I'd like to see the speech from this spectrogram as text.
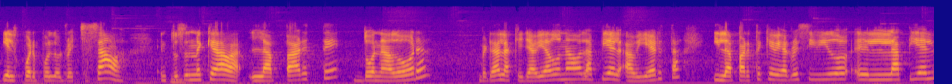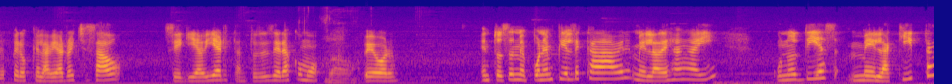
y el cuerpo lo rechazaba. Entonces me quedaba la parte donadora ¿verdad? La que ya había donado la piel abierta y la parte que había recibido la piel, pero que la había rechazado, seguía abierta. Entonces era como peor. Entonces me ponen piel de cadáver, me la dejan ahí unos días, me la quitan,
